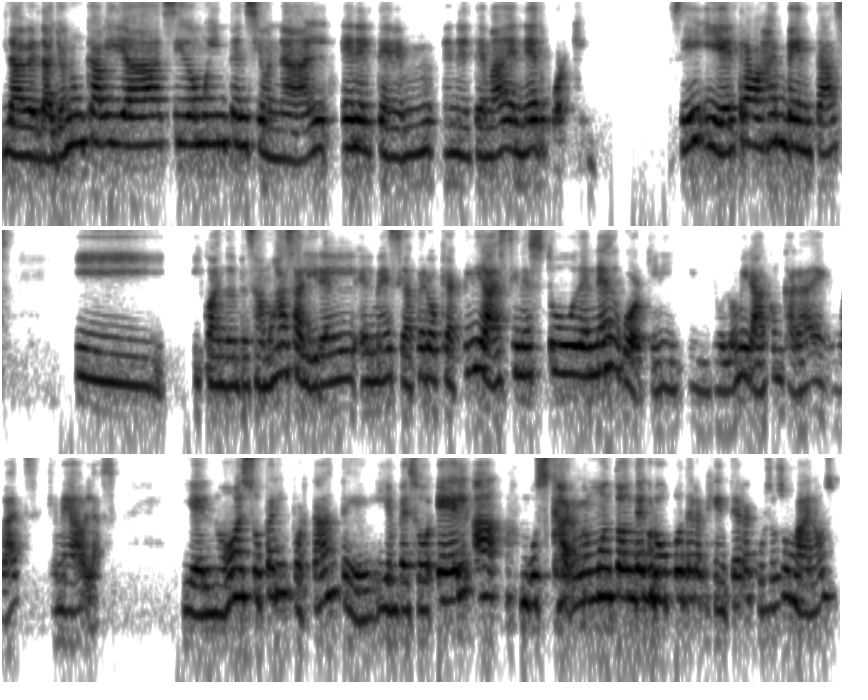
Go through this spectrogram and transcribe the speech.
la verdad yo nunca había sido muy intencional en el, en el tema de networking. ¿sí? Y él trabaja en ventas y, y cuando empezamos a salir, él, él, me decía, pero ¿qué actividades tienes tú de networking? Y, yo lo miraba con cara de, ¿what? ¿Qué me hablas? Y él, no, es súper importante. Y empezó él a buscarme un montón de grupos de gente de recursos humanos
